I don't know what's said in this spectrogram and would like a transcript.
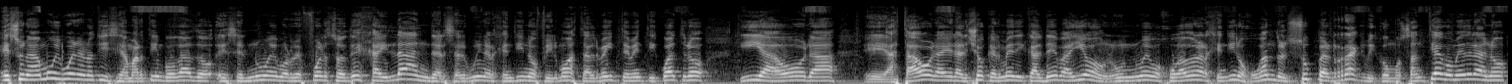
Es una muy buena noticia. Martín Bogado es el nuevo refuerzo de Highlanders. El win argentino firmó hasta el 2024 y ahora, eh, hasta ahora era el Joker Medical de Bayón, un nuevo jugador argentino jugando el Super Rugby como Santiago Medrano,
